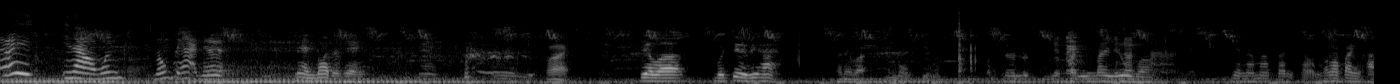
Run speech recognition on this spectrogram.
เฮ้ยอีเหนามึงลงไปอ่านเลยแม่นบอสแทงว่าเรียกว่าบุจื้อพี่อะอะไรวะดูได้เสียงเดี๋ยวมันไม่รู้บ่อ ยังน้ำมาปั่นเขาเขามาปั่นเขา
